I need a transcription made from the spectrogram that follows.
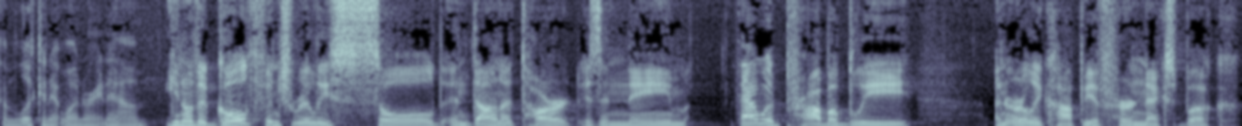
looking at one right now. you know, the Goldfinch really sold, and Donna Tartt is a name that would probably an early copy of her next book.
